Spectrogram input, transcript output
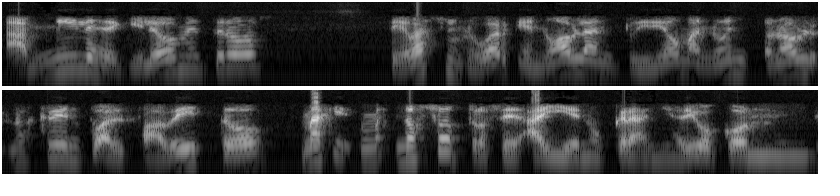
a miles de kilómetros, te vas a un lugar que no hablan tu idioma, no, no, no escriben tu alfabeto. Nosotros eh, ahí en Ucrania, digo, con,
